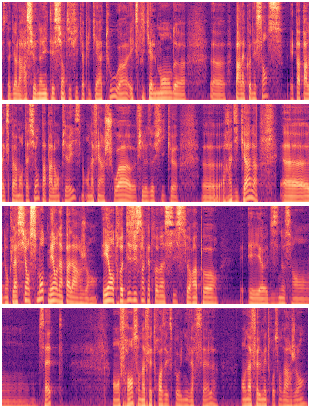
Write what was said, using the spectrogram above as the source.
c'est-à-dire la rationalité scientifique appliquée à tout, hein, expliquer le monde par la connaissance et pas par l'expérimentation, pas par l'empirisme. On a fait un choix philosophique radical. donc la science monte, mais on n'a pas d'argent. Et entre 1886, ce rapport et 1907. Euh, en France, on a fait trois expos universelles. On a fait le métro sans argent.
